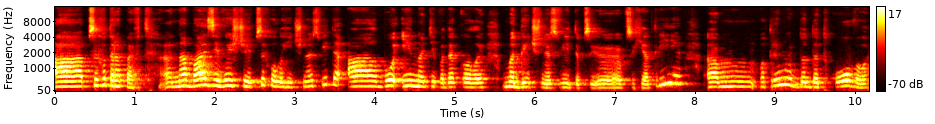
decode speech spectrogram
А психотерапевт е, на базі вищої психологічної освіти або іноді подеколи медичної освіти е, психіатрії ем, отримують додаткове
